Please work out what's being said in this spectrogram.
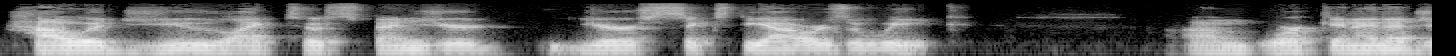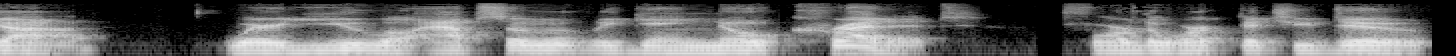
how would you like to spend your your 60 hours a week um, working in a job where you will absolutely gain no credit for the work that you do,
